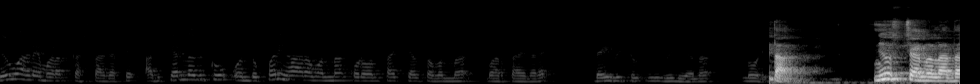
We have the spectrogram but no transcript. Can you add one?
ನಿರ್ವಹಣೆ ಮಾಡೋದು ಕಷ್ಟ ಆಗತ್ತೆ. ಅದಕ್ಕೆಲ್ಲದಕ್ಕೂ ಒಂದು ಪರಿಹಾರವನ್ನು ಕೊಡುವಂಥ ಕೆಲಸವನ್ನು ಮಾಡ್ತಾ ಇದ್ದಾರೆ. ದಯವಿಟ್ಟು ಈ ವಿಡಿಯೋನ ನೋಡಿ. ನ್ಯೂಸ್ ಚಾನಲ್ ಆದ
